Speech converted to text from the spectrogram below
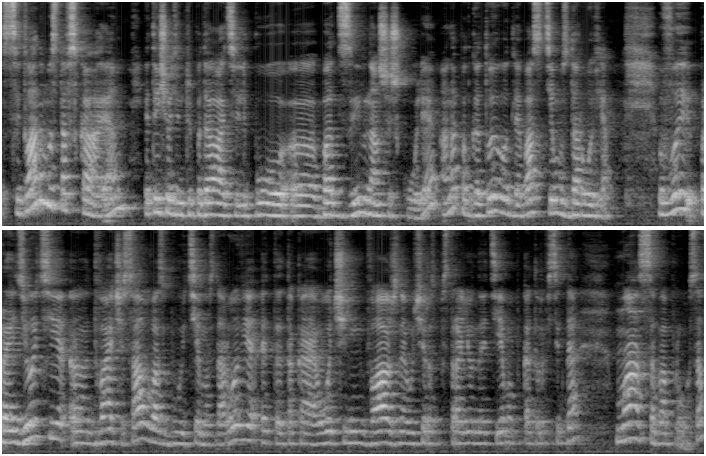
Светлана Мостовская, это еще один преподаватель по э, Бадзи в нашей школе, она подготовила для вас тему здоровья. Вы пройдете э, два часа, у вас будет тема здоровья. Это такая очень важная, очень распространенная тема, по которой всегда масса вопросов.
